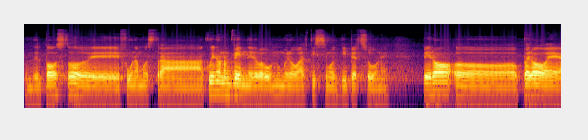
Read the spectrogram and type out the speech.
del posto e fu una mostra a cui non avvennero un numero altissimo di persone, però, oh, però è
